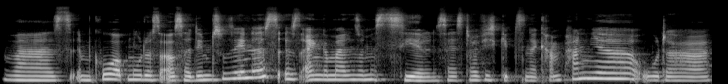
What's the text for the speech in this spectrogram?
Was im Koop-Modus außerdem zu sehen ist, ist ein gemeinsames Ziel. Das heißt, häufig gibt es eine Kampagne oder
